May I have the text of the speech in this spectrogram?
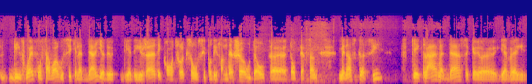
des fois, il faut savoir aussi que là-dedans, il y, a des gens, des contrats qui sont aussi pour des femmes d'achat ou d'autres euh, personnes. Mais dans ce cas-ci, ce qui est clair là-dedans, c'est qu'il euh, y avait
